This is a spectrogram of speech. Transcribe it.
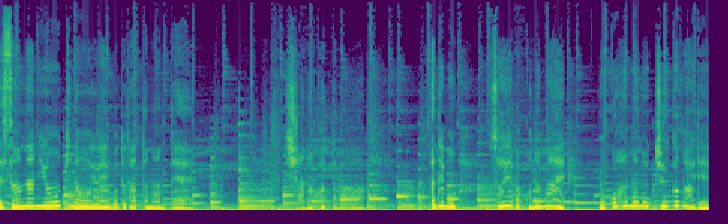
えそんなに大きなお祝い事だったなんて。知らなかったわ。あでもそういえばこの前横浜の中華街で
